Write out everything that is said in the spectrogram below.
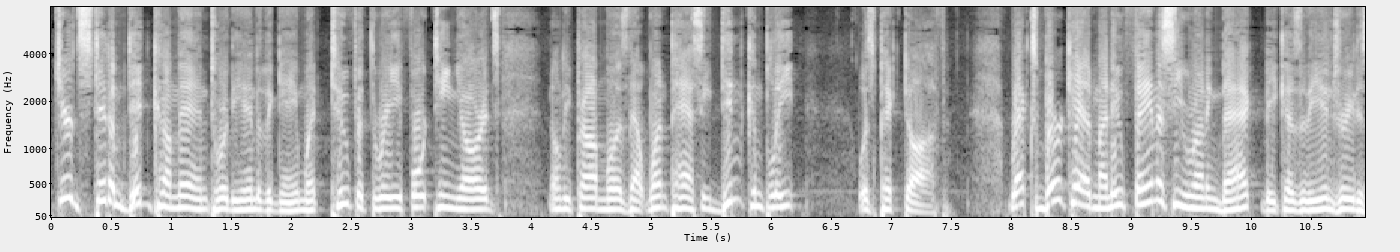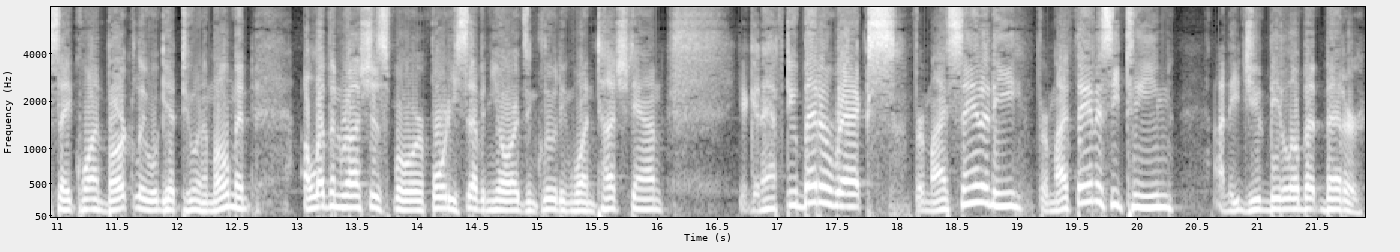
Jarrett Stidham did come in toward the end of the game, went 2 for 3, 14 yards. The only problem was that one pass he didn't complete was picked off. Rex Burkhead, my new fantasy running back, because of the injury to Saquon Barkley, we'll get to in a moment. 11 rushes for 47 yards, including one touchdown. You're going to have to do better, Rex. For my sanity, for my fantasy team, I need you to be a little bit better.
